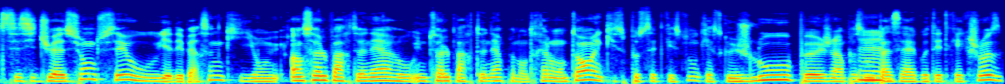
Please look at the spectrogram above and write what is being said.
ces situations tu sais où il y a des personnes qui ont eu un seul partenaire ou une seule partenaire pendant très longtemps et qui se posent cette question qu'est-ce que je loupe? J'ai l'impression Mm. de passer à côté de quelque chose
